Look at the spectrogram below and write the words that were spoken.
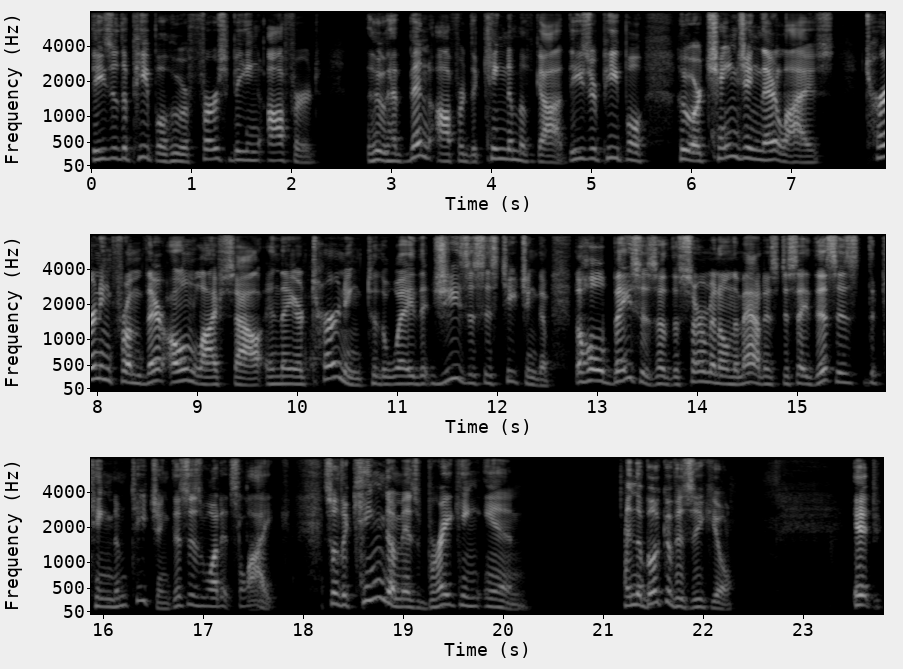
These are the people who are first being offered, who have been offered the kingdom of God. These are people who are changing their lives, turning from their own lifestyle, and they are turning to the way that Jesus is teaching them. The whole basis of the Sermon on the Mount is to say, this is the kingdom teaching. This is what it's like. So the kingdom is breaking in. In the book of Ezekiel, it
